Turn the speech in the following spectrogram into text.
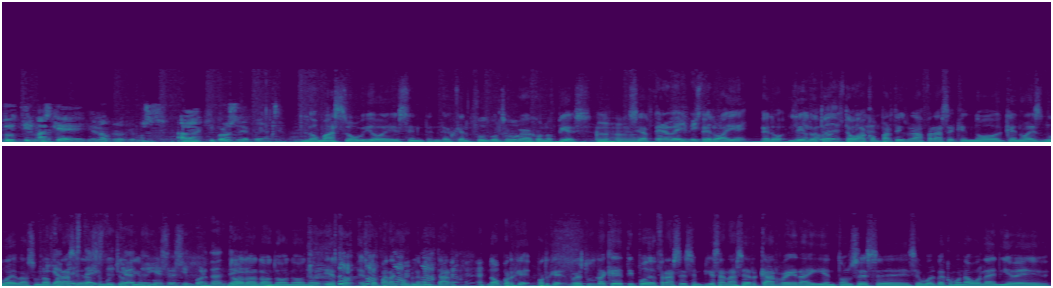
dúctil, más que yo no creo que hemos... Al equipo no se le puede hacer. Lo más obvio es entender que el fútbol se juega con los pies, ¿cierto? Pero ¿habéis visto pero hay, pero Lo Lilo, te, te voy a compartir una frase que no que no es nueva, es una ya frase de hace mucho tiempo. y eso es importante. No, no, no, no, no, no. Esto, esto para complementar, no, porque porque resulta que ese tipo de frases empiezan a hacer carrera y entonces eh, se vuelve como una bola de nieve.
